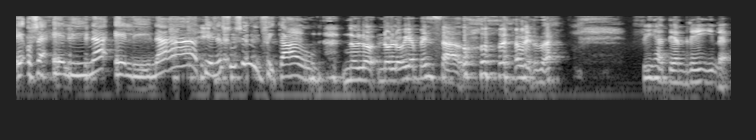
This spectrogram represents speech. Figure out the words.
Eh, o sea, Elina, Elina tiene su significado. No lo, no lo había pensado, la verdad. Fíjate, Andreina,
